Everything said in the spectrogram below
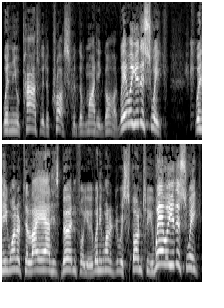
when your paths were to cross with the mighty God? Where were you this week when He wanted to lay out His burden for you, when He wanted to respond to you? Where were you this week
